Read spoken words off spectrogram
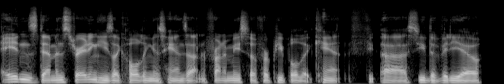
Aidan's demonstrating. He's like holding his hands out in front of me. So for people that can't uh, see the video,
